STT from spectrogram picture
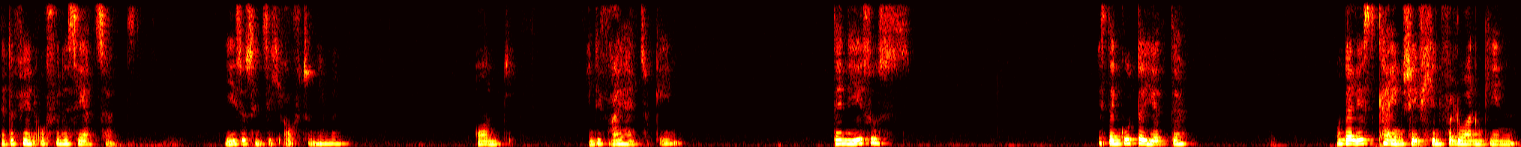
der dafür ein offenes Herz hat, Jesus in sich aufzunehmen und in die Freiheit zu gehen. Denn Jesus ist ein guter Hirte und er lässt kein Schäfchen verloren gehen.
